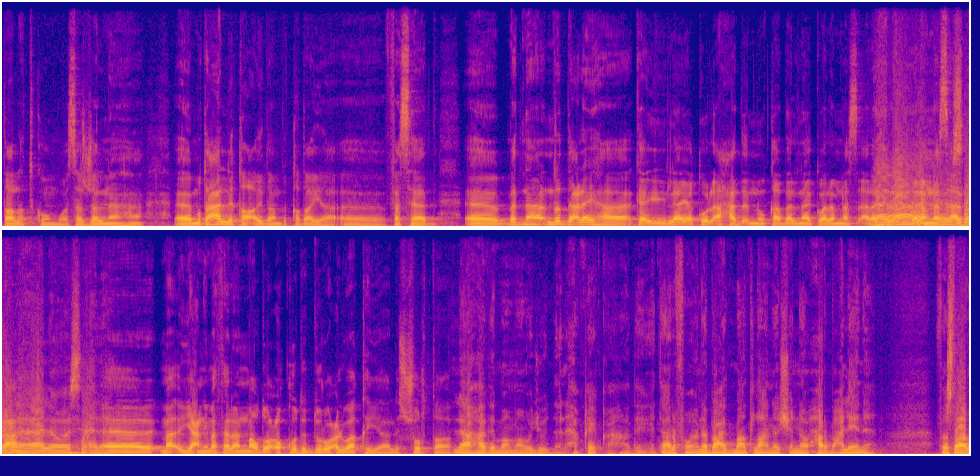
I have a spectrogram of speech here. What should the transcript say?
طالتكم وسجلناها متعلقة أيضا بقضايا فساد. بدنا نرد عليها كي لا يقول أحد أنه قابلناك ولم نسألك لا لا ولم نسألك عنها أهلا وسهلا. يعني مثلا موضوع عقود الدروع الواقية للشرطة. لا هذا ما موجود الحقيقة هذه. تعرفوا أنا بعد ما طلعنا شلنا وحرب علينا. فصار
